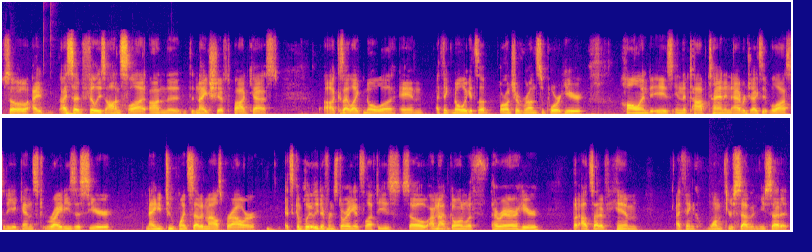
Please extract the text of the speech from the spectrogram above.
So I I said Phillies onslaught on the the night shift podcast because uh, I like Nola and I think Nola gets a bunch of run support here. Holland is in the top 10 in average exit velocity against righties this year, 92.7 miles per hour. It's a completely different story against lefties. So I'm not going with Herrera here, but outside of him, I think one through seven, you said it.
